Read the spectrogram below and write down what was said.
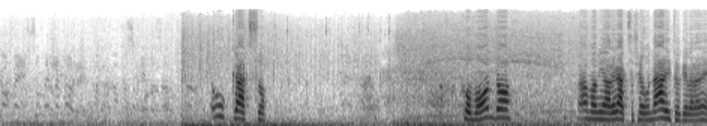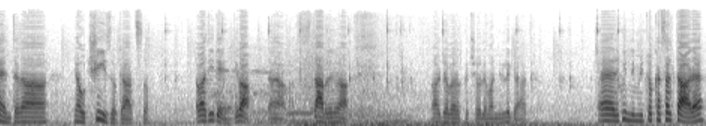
Con me, su per la torre! Uh, cazzo. Comondo. Mamma mia, ragazzo, c'è un alito che veramente mi ha, mi ha ucciso, cazzo. Lavati i denti, va. Ah, bastardo, va. No, già vero che ho le mani legate. Eh, quindi mi tocca saltare?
